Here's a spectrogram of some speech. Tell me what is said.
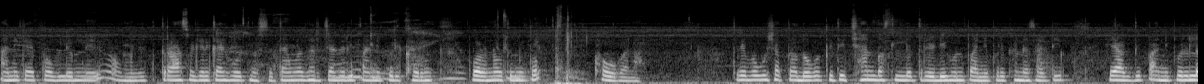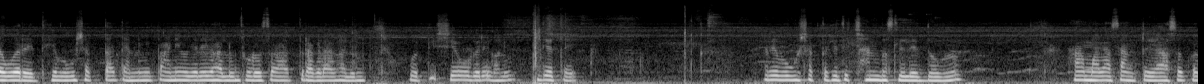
आणि काही प्रॉब्लेम नाही. म्हणजे त्रास वगैरे काही होत नसतं. त्यामुळे घरच्या घरी पाणीपुरी करून पोरांना तुम्ही पण खाऊ घाला. तर हे बघू शकता दोघं किती छान बसलेले आहेत रेडी होऊन पाणीपुरी खाण्यासाठी. हे अगदी पाणीपुरी लवर आहेत हे बघू शकता. त्यांना मी पाणी वगैरे घालून थोडंसं आत रगडा घालून वरती शेव वगैरे घालून देत आहे. अरे बघू शकता किती छान बसलेले आहेत दोघं. हा मला सांगतो आहे असं कर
